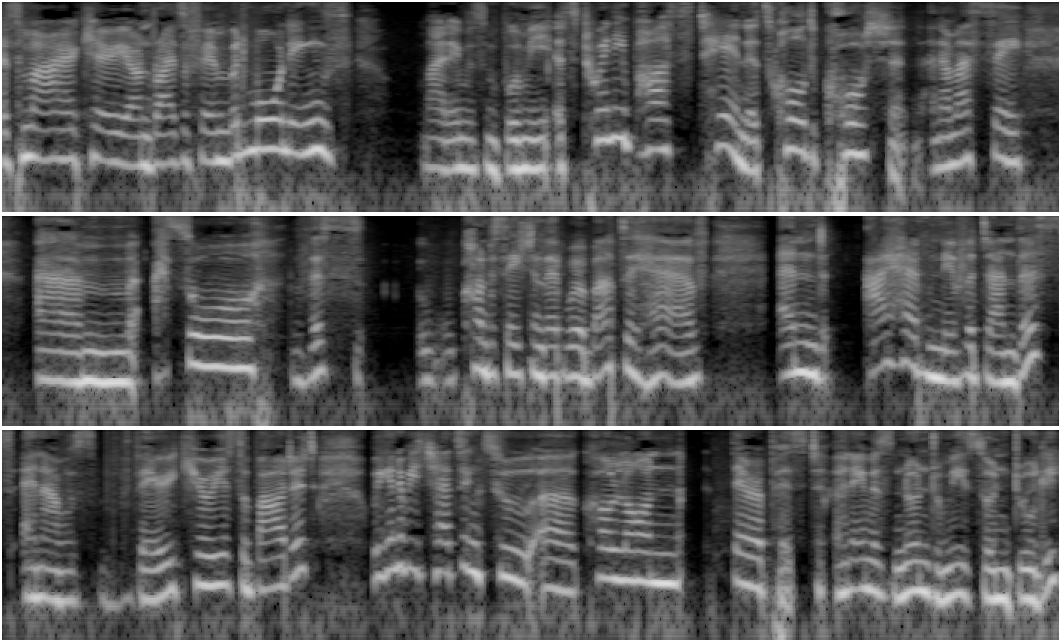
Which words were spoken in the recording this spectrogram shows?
It's Mariah Carey on Rise FM. Good mornings. My name is Mpumi. It's 20 past 10. It's called Caution. And I must say, um, I saw this conversation that we're about to have and I have never done this and I was very curious about it. We're going to be chatting to a colon therapist. Her name is Nondumiso Ntuli.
